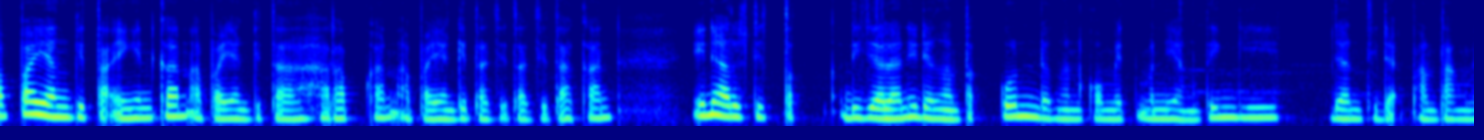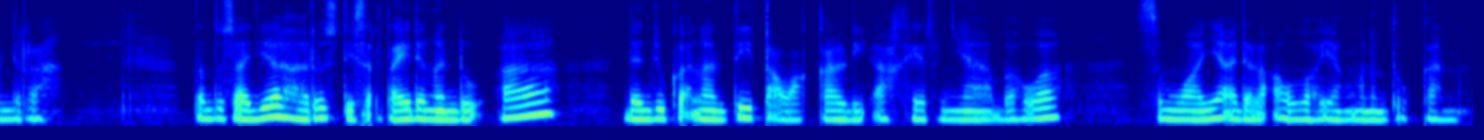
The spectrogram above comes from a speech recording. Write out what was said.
apa yang kita inginkan, apa yang kita harapkan, apa yang kita cita-citakan, ini harus dijalani dengan tekun, dengan komitmen yang tinggi, dan tidak pantang menyerah. Tentu saja harus disertai dengan doa dan juga nanti tawakal di akhirnya bahwa semuanya adalah Allah yang menentukan.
